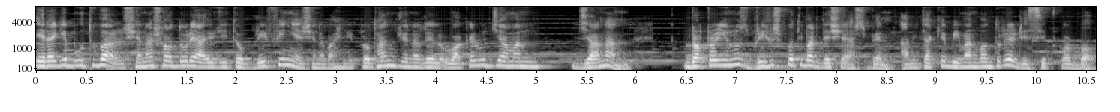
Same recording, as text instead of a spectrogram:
এর আগে বুধবার সেনা সদরে আয়োজিত ব্রিফিংয়ে সেনাবাহিনীর প্রধান জেনারেল ওয়াকারুজ্জামান জানান, ডক্টর ইউনুস বৃহস্পতিবার দেশে আসবেন, আমি তাকে বিমানবন্দরে রিসিভ করব।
